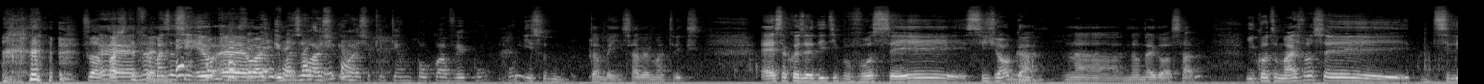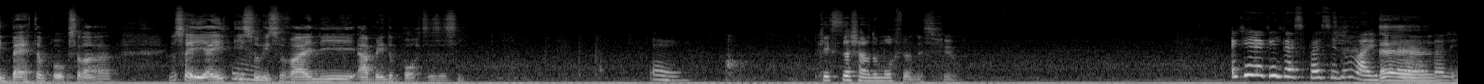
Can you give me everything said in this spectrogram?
Só basta É, ter não, fé, mas né? assim, eu, é, eu Basta acho, mas eu basta acho, eu acho que tem um pouco a ver com, com isso também, sabe, a Matrix. Essa coisa de, tipo, você se jogar na, no negócio, sabe? E quanto mais você se liberta um pouco, sei lá, não sei, aí isso, isso vai lhe abrindo portas, assim. É. O que que vocês acharam do Morfeu nesse filme? Eu queria que ele tivesse parecido mais, É. verdade.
